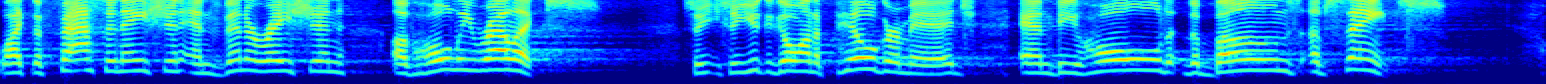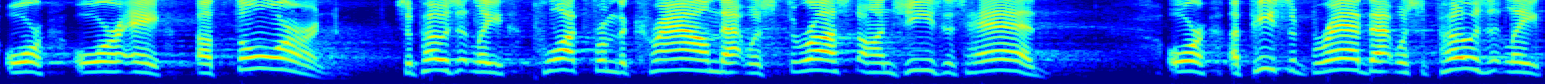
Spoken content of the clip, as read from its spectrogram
like the fascination and veneration of holy relics. So, so you could go on a pilgrimage and behold the bones of saints, or, or a, a thorn supposedly plucked from the crown that was thrust on Jesus' head, or a piece of bread that was supposedly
